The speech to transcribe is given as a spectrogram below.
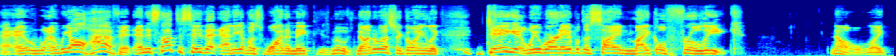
and, and we all have it. And it's not to say that any of us want to make these moves. None of us are going like, "Dang it, we weren't able to sign Michael Frolik." No, like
